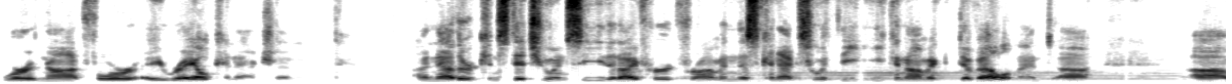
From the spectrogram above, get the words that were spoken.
were it not for a rail connection. Another constituency that I've heard from, and this connects with the economic development uh, uh,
